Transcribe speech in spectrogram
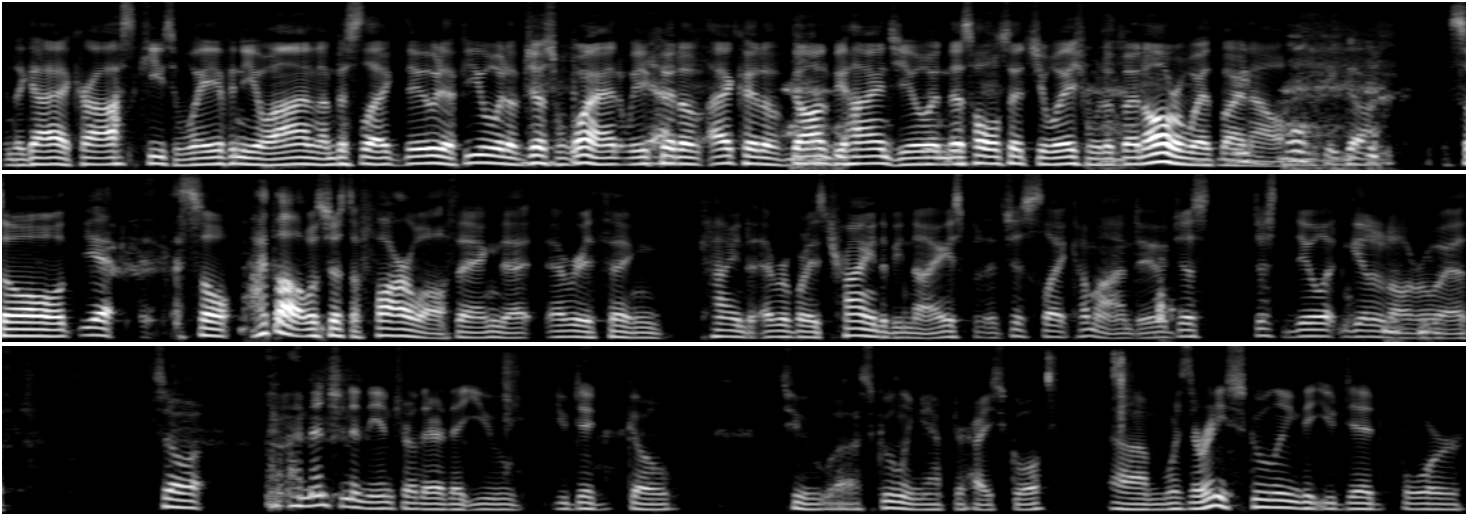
and the guy across keeps waving you on, and I'm just like, dude, if you would have just went, we Yeah. could have I could have gone behind you and this whole situation would have been over with by We'd now. both be gone. So yeah, so I thought it was just a Farwell thing that everything kind of everybody's trying to be nice, but it's just like, come on, dude, just just do it and get it over mm-hmm. with. So I mentioned in the intro there that you you did go to uh, schooling after high school. Um, was there any schooling that you did for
